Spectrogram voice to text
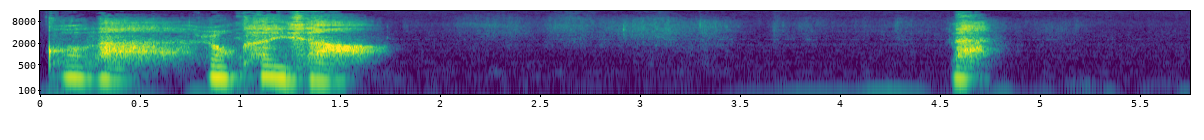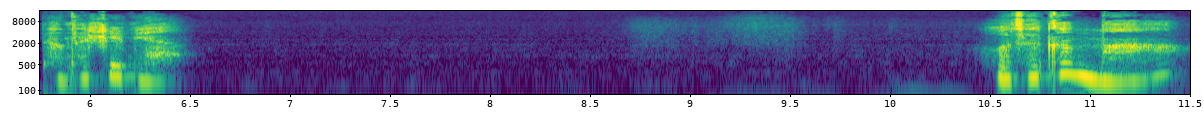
过来让我看一下，来，躺在这边。我在干嘛？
